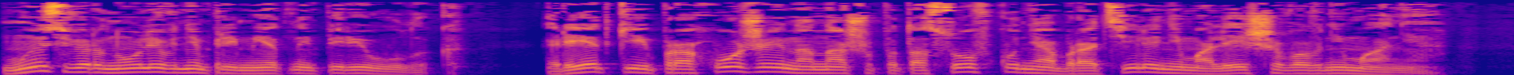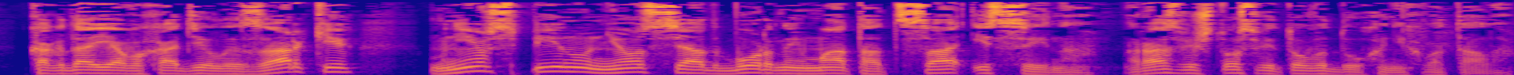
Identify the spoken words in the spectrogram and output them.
Мы свернули в неприметный переулок. Редкие прохожие на нашу потасовку не обратили ни малейшего внимания. Когда я выходил из арки, мне в спину несся отборный мат отца и сына, разве что Святого Духа не хватало.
